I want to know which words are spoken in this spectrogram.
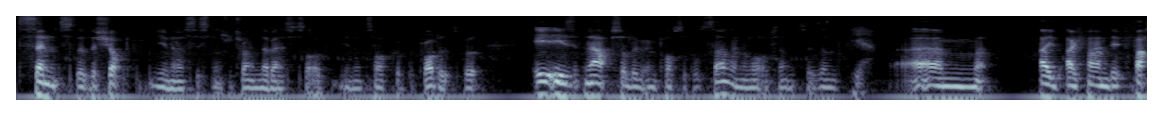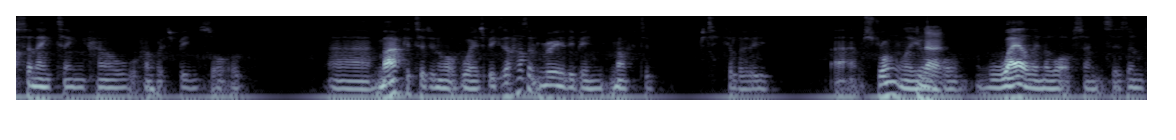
sense that the shop, you know, assistants were trying their best to sort of, you know, talk up the products, but it is an absolute impossible sell in a lot of senses, and yeah. Um, I, I find it fascinating how, how it's been sort of uh, marketed in a lot of ways because it hasn't really been marketed particularly um, strongly no. or well in a lot of senses, and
